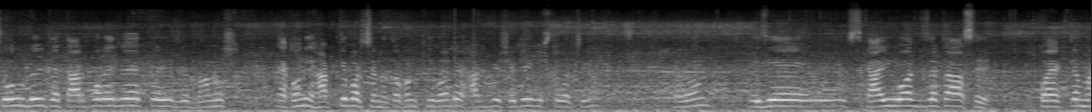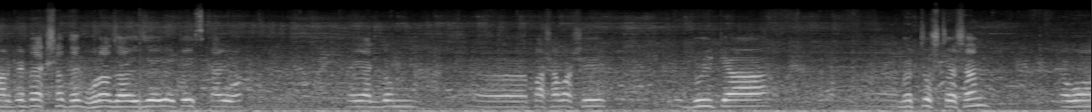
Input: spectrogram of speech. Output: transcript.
চলবেই তারপরে যে মানুষ এখনই হাঁটতে পারছে না, তখন কীভাবে হাঁটবে সেটাই বুঝতে পারছি না। এবং এই যে স্কাই ওয়াক যেটা আছে, কয়েকটা মার্কেটে একসাথে ঘোরা যায় যে এটাই স্কাই ওয়াক এই একদম পাশাপাশি দুইটা মেট্রো স্টেশন এবং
